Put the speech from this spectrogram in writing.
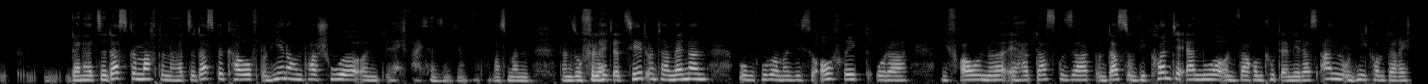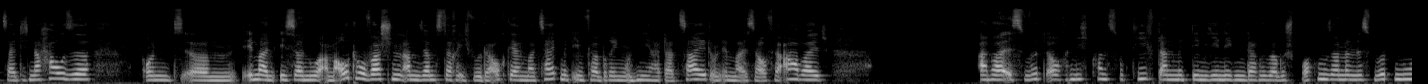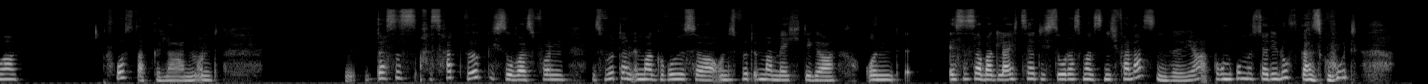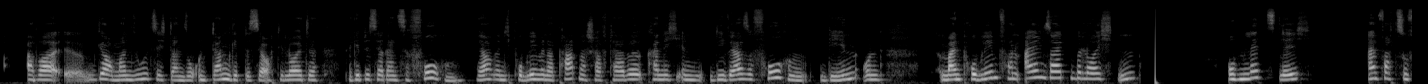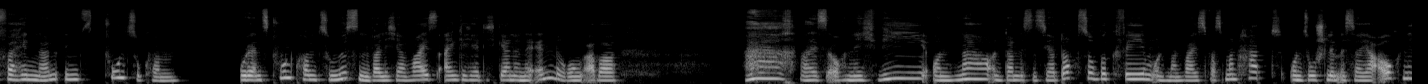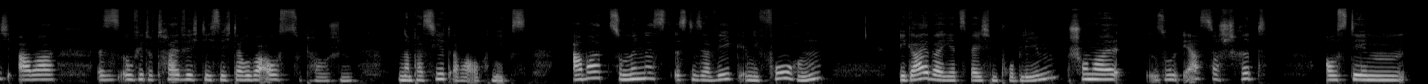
dann hat sie das gemacht und dann hat sie das gekauft und hier noch ein paar Schuhe und ich weiß jetzt nicht, was man dann so vielleicht erzählt unter Männern, worüber man sich so aufregt oder die Frau, ne, er hat das gesagt und das und wie konnte er nur und warum tut er mir das an und nie kommt er rechtzeitig nach Hause und ähm, immer ist er nur am Auto waschen am Samstag. Ich würde auch gerne mal Zeit mit ihm verbringen und nie hat er Zeit und immer ist er auf der Arbeit. Aber es wird auch nicht konstruktiv dann mit demjenigen darüber gesprochen, sondern es wird nur Frust abgeladen. Und das ist, es hat wirklich sowas von, es wird dann immer größer und es wird immer mächtiger. Und es ist aber gleichzeitig so, dass man es nicht verlassen will. Ja, drumherum ist ja die Luft ganz gut. Aber äh, ja, man suhlt sich dann so. Und dann gibt es ja auch die Leute, da gibt es ja ganze Foren. Ja, wenn ich Probleme in der Partnerschaft habe, kann ich in diverse Foren gehen und mein Problem von allen Seiten beleuchten, um letztlich einfach zu verhindern, ins Tun zu kommen. Oder ins Tun kommen zu müssen, weil ich ja weiß, eigentlich hätte ich gerne eine Änderung, aber ach, weiß auch nicht wie und na, und dann ist es ja doch so bequem und man weiß, was man hat. Und so schlimm ist er ja auch nicht, aber es ist irgendwie total wichtig, sich darüber auszutauschen. Und dann passiert aber auch nichts. Aber zumindest ist dieser Weg in die Foren, egal bei jetzt welchem Problem, schon mal so ein erster Schritt aus dem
